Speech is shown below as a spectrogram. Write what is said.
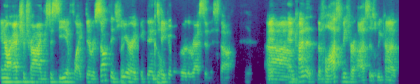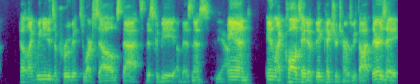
in our extra time just to see if like there was something here I could then Cool. take over the rest of this stuff. and, and Um, kind of the philosophy for us is we kind of felt like we needed to prove it to ourselves that this could be a business yeah. and in like qualitative big picture terms we thought there is a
